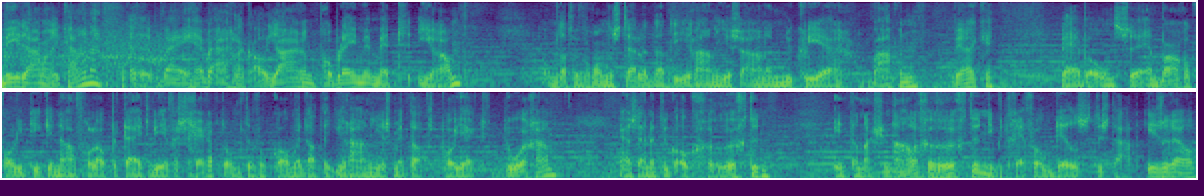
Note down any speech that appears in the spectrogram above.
Mede-Amerikanen. Uh, wij hebben eigenlijk al jaren problemen met Iran. Omdat we veronderstellen dat de Iraniërs aan een nucleair wapen werken. We hebben onze embargopolitiek in de afgelopen tijd weer verscherpt... om te voorkomen dat de Iraniërs met dat project doorgaan. Er zijn natuurlijk ook geruchten internationale geruchten... die betreffen ook deels de staat Israël...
